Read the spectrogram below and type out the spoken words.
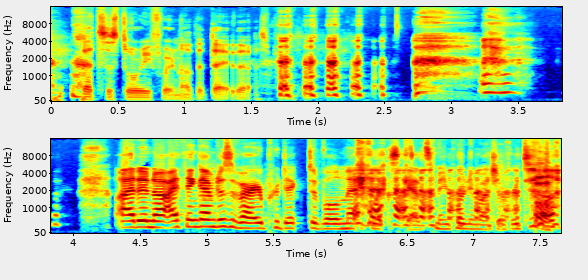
That's a story for another day, though. I, I don't know. I think I'm just a very predictable. Netflix gets me pretty much every time.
